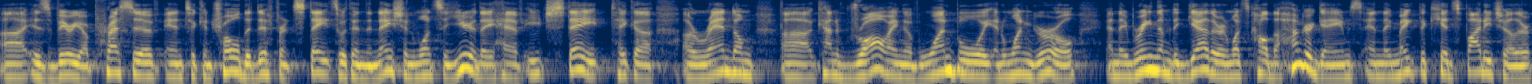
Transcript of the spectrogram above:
uh, is very oppressive, and to control the different states within the nation, once a year they have each state take a, a random uh, kind of drawing of one boy and one girl, and they bring them together in what's called the Hunger Games, and they make the kids fight each other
